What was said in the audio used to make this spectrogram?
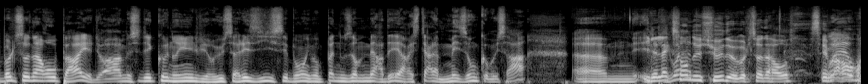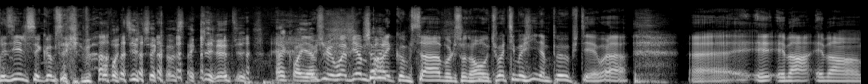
Bolsonaro, pareil, il dit ah, mais c'est des conneries, le virus, allez-y, c'est bon, ils vont pas nous emmerder à rester à la maison comme ça. il a l'accent dessus de Bolsonaro. C'est marrant. Au Brésil, c'est comme ça qu'il parle. Au Brésil, c'est comme ça qu'il a dit. Incroyable. Je le vois bien me parler comme ça, Bolsonaro. Tu vois, t'imagines un peu, putain, voilà. Euh, et, ben, et ben,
